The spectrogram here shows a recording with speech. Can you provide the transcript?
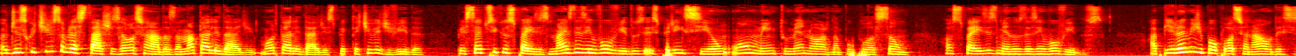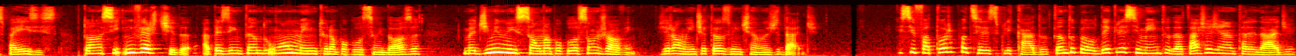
Ao discutir sobre as taxas relacionadas à natalidade, mortalidade e expectativa de vida, percebe-se que os países mais desenvolvidos experienciam um aumento menor na população aos países menos desenvolvidos. A pirâmide populacional desses países torna-se invertida, apresentando um aumento na população idosa e uma diminuição na população jovem, geralmente até os 20 anos de idade. Esse fator pode ser explicado tanto pelo decrescimento da taxa de natalidade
